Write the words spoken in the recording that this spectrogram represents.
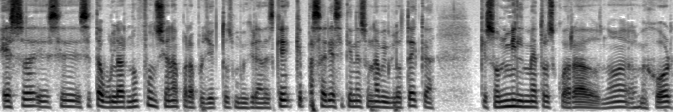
ese, ese tabular no funciona para proyectos muy grandes. ¿Qué, ¿Qué, pasaría si tienes una biblioteca que son mil metros cuadrados, ¿no? A lo mejor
